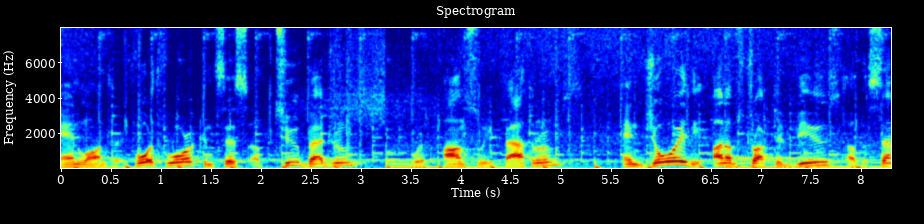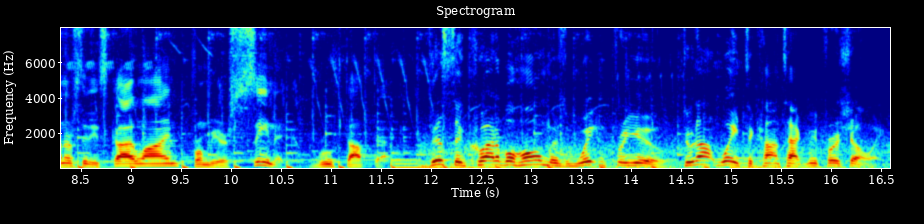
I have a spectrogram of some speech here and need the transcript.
and laundry. Fourth floor consists of two bedrooms with ensuite bathrooms. Enjoy the unobstructed views of the Center City skyline from your scenic rooftop deck. This incredible home is waiting for you. Do not wait to contact me for a showing.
